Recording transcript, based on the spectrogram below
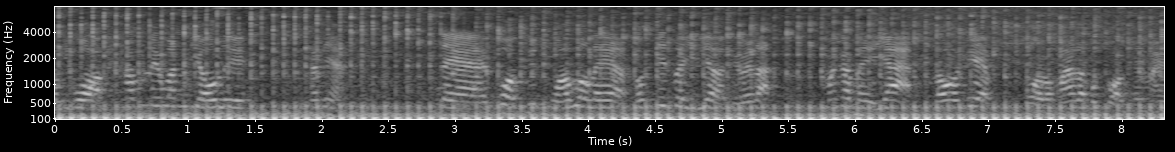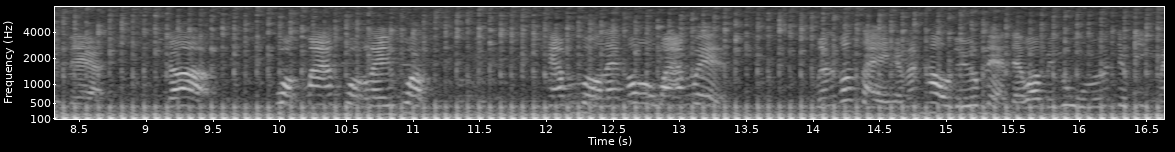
ประกอบทำในวันเดียวเลยท่านเนี่ย แต่พวกชุดหัวบอกอะไรอะเขาเซ็ตไปอยู่แล้วใช่ไหมล่ะ มันก็ไม่ได้ยาก เราแค่ถอดออกมาเราประกอบใช่ไหมแต่ก็พวกมาพวกอะไรพวกแคมป์บอกอะไรเขาก็วางไว้เหมือนเขาใส่ให้มันเท่าเดิมแหละแต่ว่าไม่รู้ว่ามันจะวิ่งไหม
